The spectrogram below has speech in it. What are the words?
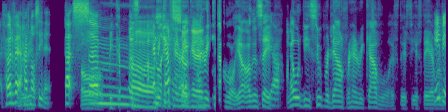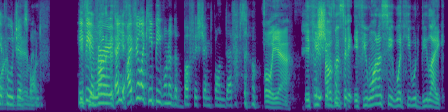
I've heard of it. I have not seen it. That's Oh, um because Oh, Henry like Cavill, Henry, so good. Henry Cavill. Yeah, I was gonna say yeah. I would be super down for Henry Cavill if if if they ever. He'd be a cool James. Bond. He'd If be you a want- very. if- I, I feel like he'd be one of the buffest James Bond ever. So. Oh yeah. If For you, I was gonna say, if you want to see what he would be like,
